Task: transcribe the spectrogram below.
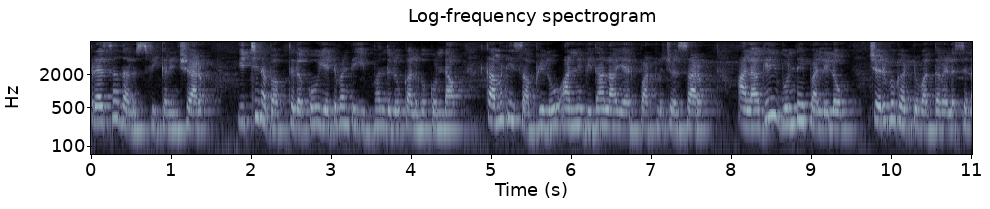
ప్రసాదాలు స్వీకరించారు. ఇచ్చిన భక్తులకు ఎటువంటి ఇబ్బందులు కలగకుండా కమిటీ సభ్యులు అన్ని విధాల ఏర్పాట్లు చేశారు. అలాగే ఉండేపల్లిలో చెరువుగట్టు వద్ద వెలసిన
